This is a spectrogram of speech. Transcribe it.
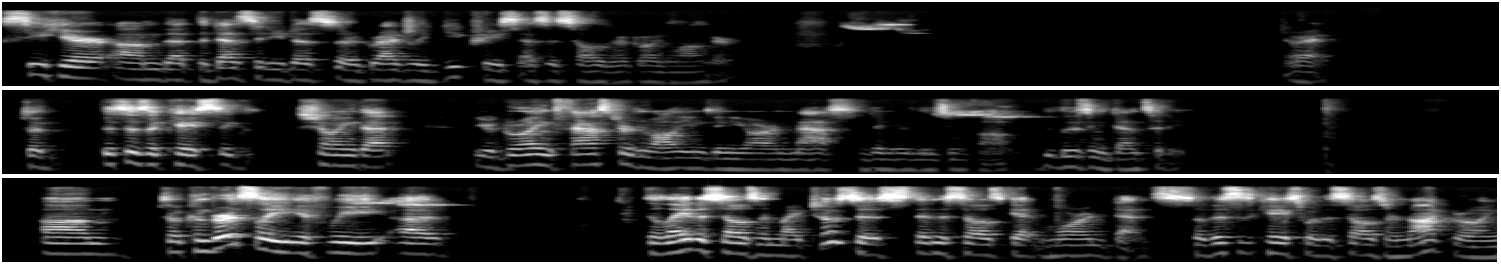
see here um, that the density does sort of gradually decrease as the cells are growing longer. All right. So this is a case showing that you're growing faster in volume than you are in mass, and then you're losing volume, losing density. Um, so conversely, if we uh, delay the cells in mitosis, then the cells get more dense. So this is a case where the cells are not growing,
